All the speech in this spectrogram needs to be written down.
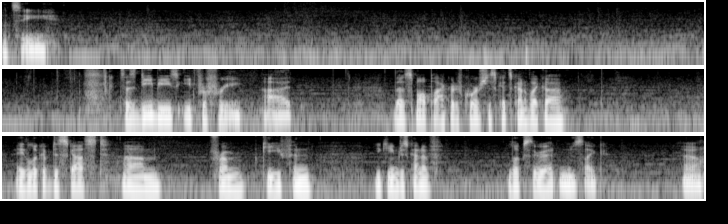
let's see. It says DBs eat for free. Uh, the small placard, of course, just gets kind of like a a look of disgust um, from Keith, and Yakim just kind of looks through it and just like, oh,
